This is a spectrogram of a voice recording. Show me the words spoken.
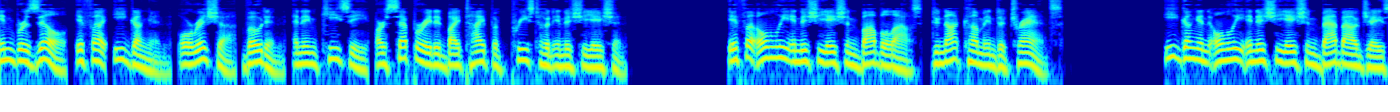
In Brazil, Ifa, Igungan, Orisha, Vodun, and Nkisi, are separated by type of priesthood initiation. Ifa-only initiation babalaos, do not come into trance. Igungan only initiation Babaujays,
